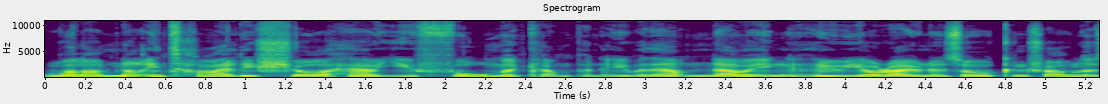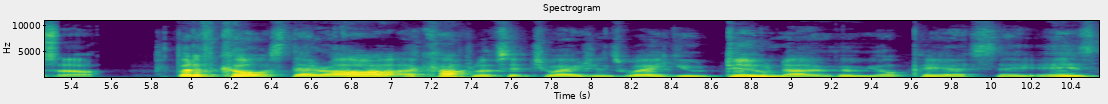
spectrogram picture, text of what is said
Well, I'm not entirely sure how you form a company without knowing who your owners or controllers are. But of course, there are a couple of situations where you do know who your PSC is,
